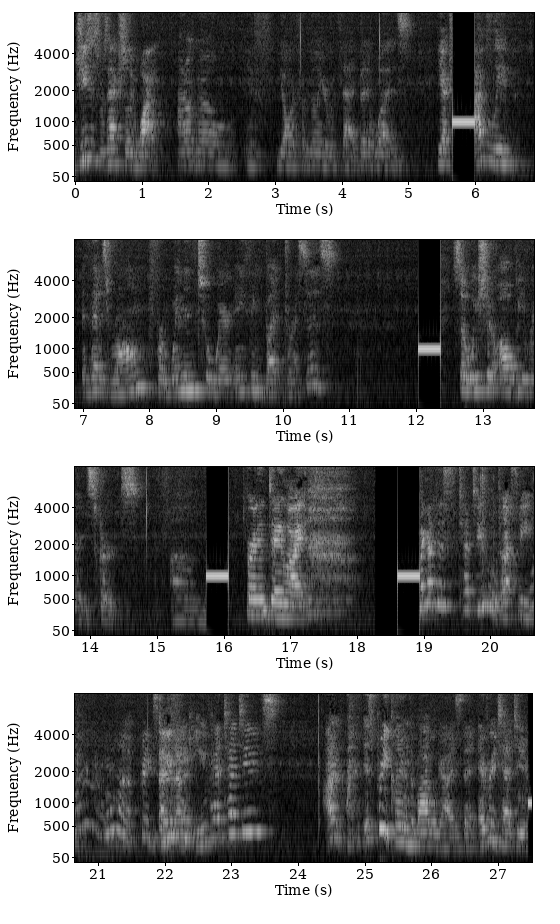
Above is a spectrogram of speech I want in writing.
Jesus was actually white. I don't know if y'all are familiar with that, but it was. He actually, I believe that it's wrong for women to wear anything but dresses. So we should all be wearing skirts. Um, Burning daylight. I got this tattoo last week. Yeah, pretty do excited you about think it. Eve had tattoos? I, it's pretty clear in the Bible, guys, that every tattoo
